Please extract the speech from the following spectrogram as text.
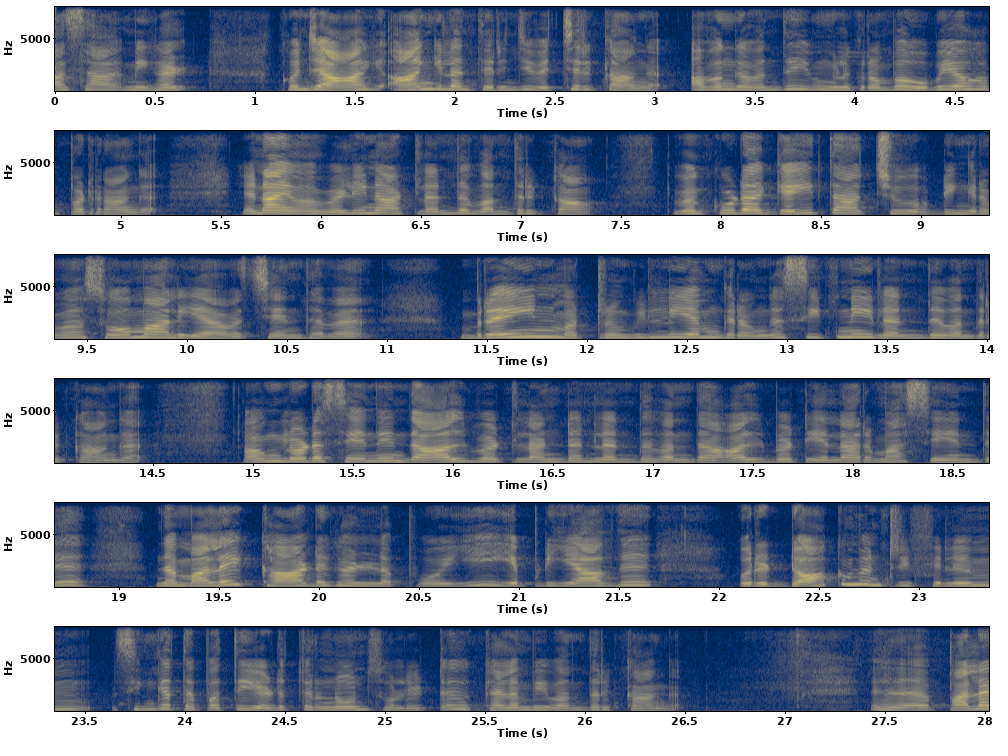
ஆசாமிகள் கொஞ்சம் ஆங் ஆங்கிலம் தெரிஞ்சு வச்சுருக்காங்க. அவங்க வந்து இவங்களுக்கு ரொம்ப உபயோகப்படுறாங்க. ஏன்னா இவன் வெளிநாட்டிலேருந்து வந்திருக்கான். இவன் கூட கெய்தாச்சு அப்படிங்கிறவன் சோமாலியாவை சேர்ந்தவன். பிரெயின் மற்றும் வில்லியம்ங்கிறவங்க சிட்னிலேருந்து வந்திருக்காங்க. அவங்களோட சேர்ந்து இந்த ஆல்பர்ட் லண்டன்லேருந்து வந்த ஆல்பர்ட் எல்லாருமா சேர்ந்து இந்த மலை காடுகளில் போய் எப்படியாவது ஒரு டாக்குமெண்ட்ரி ஃபிலிம் சிங்கத்தை பற்றி எடுத்துடணும்னு சொல்லிட்டு கிளம்பி வந்திருக்காங்க. பல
